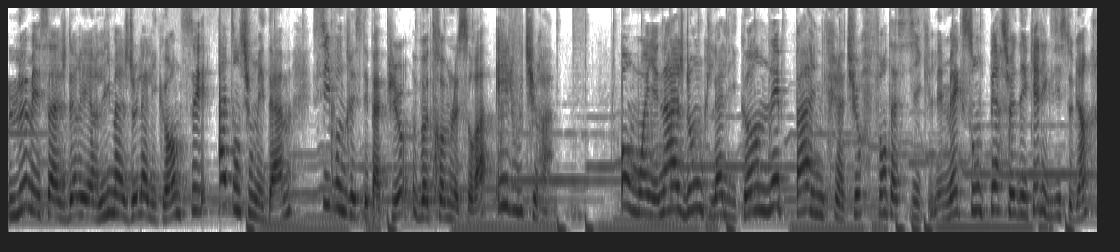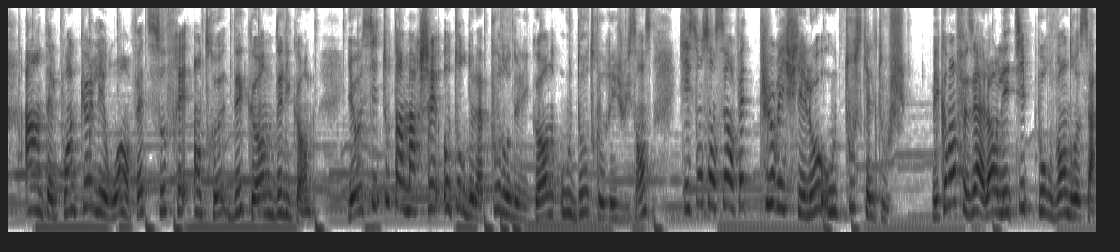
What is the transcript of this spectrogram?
le message derrière l'image de la licorne, c'est attention mesdames, si vous ne restez pas pur, votre homme le saura et il vous tuera. Au Moyen Âge donc, la licorne n'est pas une créature fantastique. Les mecs sont persuadés qu'elle existe bien, à un tel point que les rois en fait s'offraient entre eux des cornes de licorne. Il y a aussi tout un marché autour de la poudre de licorne ou d'autres réjouissances qui sont censées en fait purifier l'eau ou tout ce qu'elle touche. Mais comment faisaient alors les types pour vendre ça?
